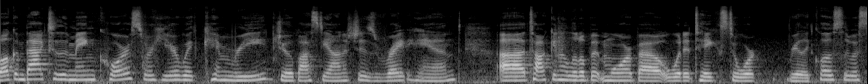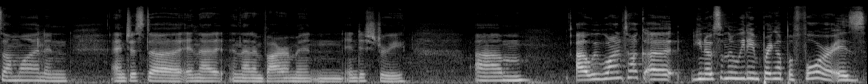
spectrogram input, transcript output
Welcome back to the main course. We're here with Kim Reed, Joe Bastianich's right hand, uh, talking a little bit more about what it takes to work really closely with someone and and just uh, in that in that environment and industry. Um, uh, we want to talk. Uh, you know, something we didn't bring up before is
